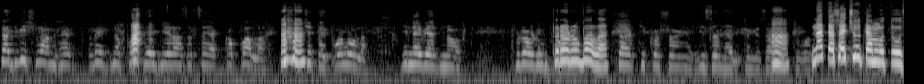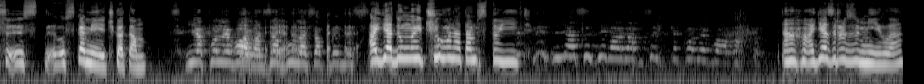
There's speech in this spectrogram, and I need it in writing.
Та дві шланги, видно, останній раз оце як копала, Ага. чи то й полола, і, невірно, прорубала. Прорубала. Та тільки що ізолентою А, замотувала. Наташа, чого там ото с- с- скамеєчка там? Я поливала, забулася принести. А я думаю, чого вона там стоїть? Я сиділа рамситки поливала. Ага, я зрозуміла.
